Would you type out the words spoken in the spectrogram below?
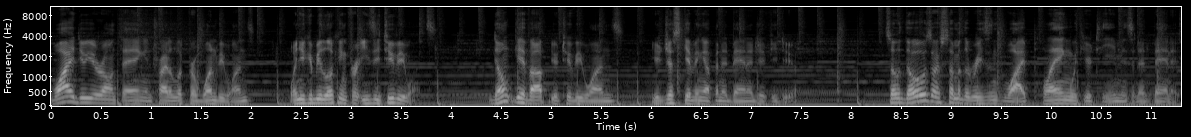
Why do your own thing and try to look for 1v1s when you could be looking for easy 2v1s? Don't give up your 2v1s, you're just giving up an advantage if you do. So those are some of the reasons why playing with your team is an advantage.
